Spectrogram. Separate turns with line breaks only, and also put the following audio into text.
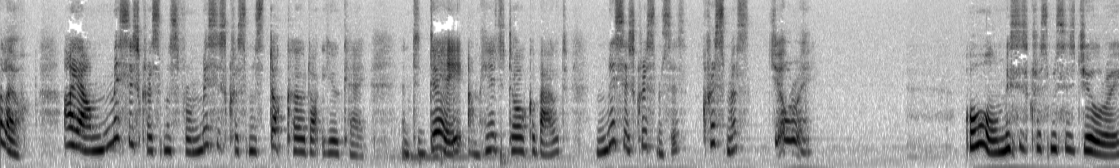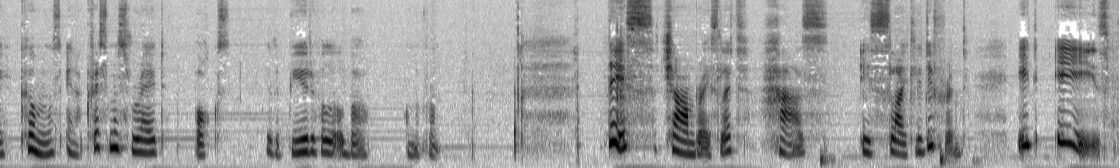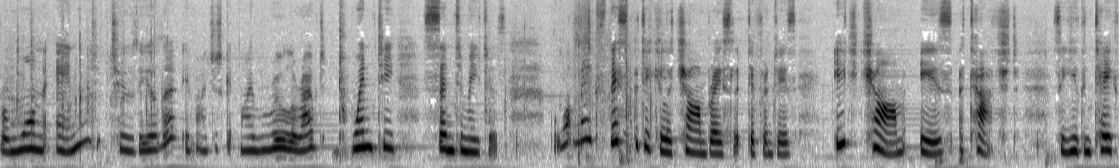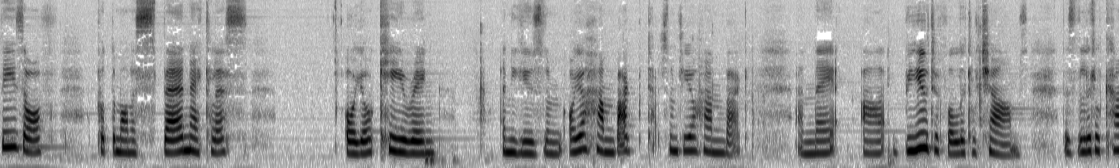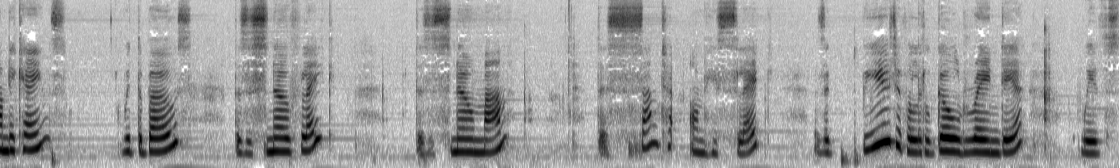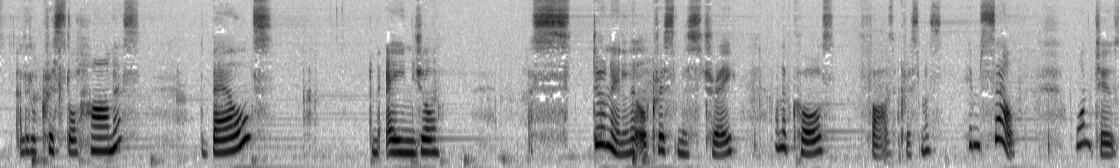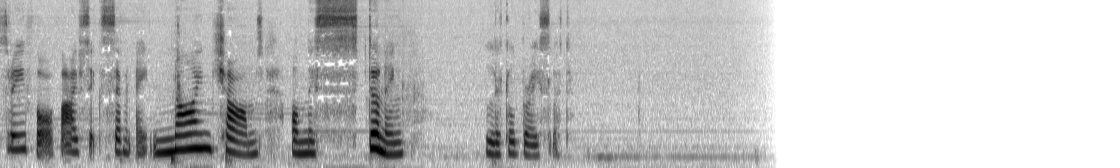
Hello, I am Mrs. Christmas from mrschristmas.co.uk and today I'm here to talk about Mrs. Christmas's Christmas jewellery. All Mrs. Christmas's jewellery comes in a Christmas red box with a beautiful little bow on the front. This charm bracelet has is slightly different. It is from one end to the other, if I just get my ruler out, 20 centimetres. But what makes this particular charm bracelet different is each charm is attached. So you can take these off, put them on a spare necklace or your keyring and use them, or your handbag, attach them to your handbag. And they are beautiful little charms. There's the little candy canes with the bows. There's a snowflake. There's a snowman. There's Santa on his sled. There's a beautiful little gold reindeer with a little crystal harness. The bells. An angel. A stunning little Christmas tree. And of course, Father Christmas himself. One, two, three, four, five, six, seven, eight, nine charms on this stunning little bracelet.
